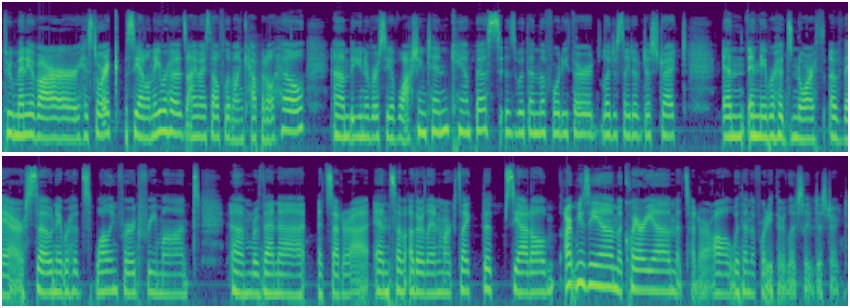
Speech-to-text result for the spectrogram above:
through many of our historic Seattle neighborhoods. I myself live on Capitol Hill. Um, the University of Washington campus is within the 43rd Legislative District and, neighborhoods north of there. So neighborhoods Wallingford, Fremont, um, Ravenna, etc., and some other landmarks like the Seattle Art Museum, Aquarium, etc., all within the 43rd Legislative District.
